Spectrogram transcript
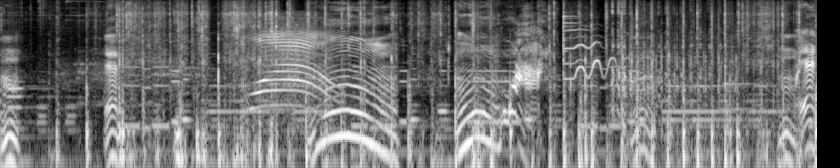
Mm. Ayan. Mm. Mm. Wah. Mm. Mm. Ayan.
